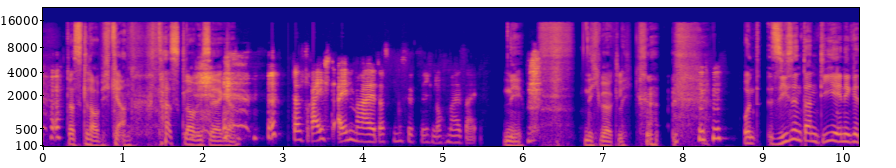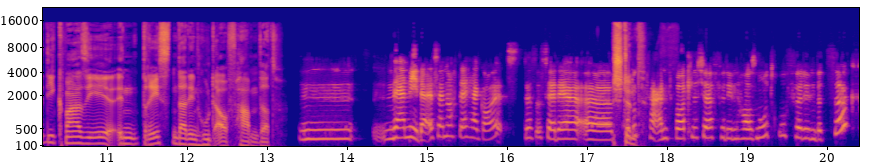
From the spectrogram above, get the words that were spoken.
das glaube ich gern. Das glaube ich sehr gern. Das reicht einmal, das muss jetzt nicht nochmal sein. Nee, nicht wirklich. Und Sie sind dann diejenige, die quasi in Dresden da den Hut aufhaben wird. Mm, Na, nee, da ist ja noch der Herr Golz. Das ist ja der äh. Produktverantwortliche für den Hausnotruf für den Bezirk.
